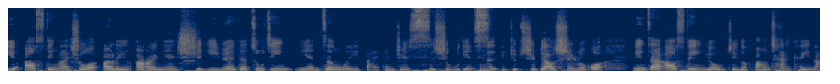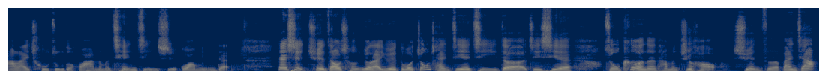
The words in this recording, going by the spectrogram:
以 Austin 来说，二零二二年十一月的租金年增为百分之四十五点四，也就是表示，如果您在 Austin 有这个房产可以拿来出租的话，那么前景是光明的。但是却造成越来越多中产阶级的这些租客呢，他们只好选择搬家。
